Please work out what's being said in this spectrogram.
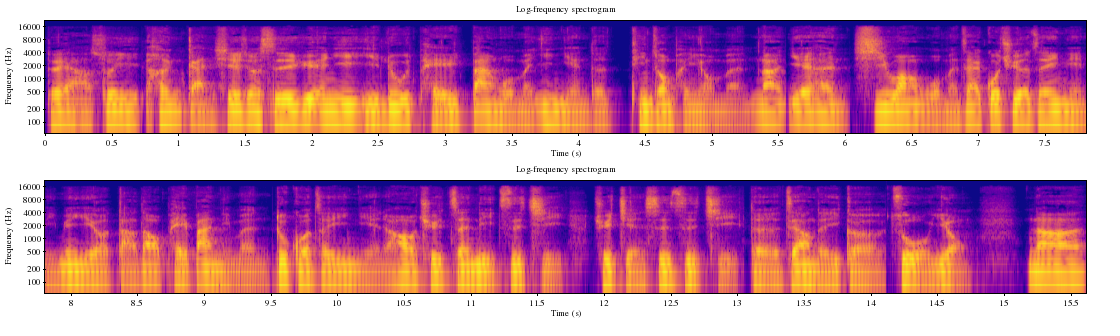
对啊，所以很感谢，就是愿意一路陪伴我们一年的听众朋友们。那也很希望我们在过去的这一年里面，也有达到陪伴你们度过这一年，然后去整理自己、去检视自己的这样的一个作用。那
